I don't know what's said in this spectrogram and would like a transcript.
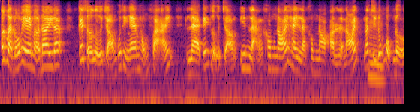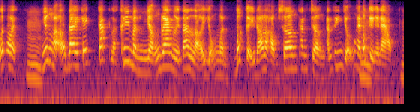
tức là đối với em ở đây đó cái sự lựa chọn của thiền an không phải là cái lựa chọn im lặng không nói hay là không nói à, là nói nó chỉ ừ. đúng một nửa thôi ừ. nhưng mà ở đây cái cách là khi mình nhận ra người ta lợi dụng mình bất kỳ đó là hồng sơn thanh trần anh tiến dũng hay ừ. bất kỳ người nào ừ.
